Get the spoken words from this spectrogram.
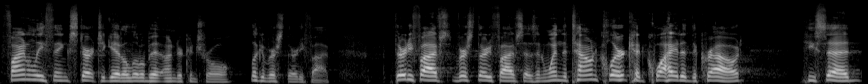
Finally, things start to get a little bit under control. Look at verse 35. 35 verse 35 says, And when the town clerk had quieted the crowd, he said,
